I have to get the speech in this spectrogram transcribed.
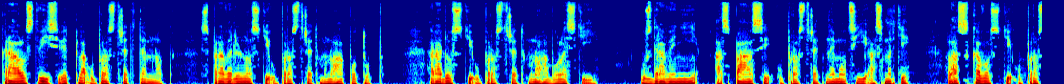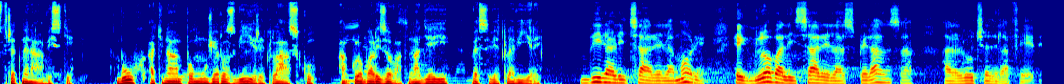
Království světla uprostřed temnot, spravedlnosti uprostřed mnoha potup, radosti uprostřed mnoha bolestí, uzdravení a spásy uprostřed nemocí a smrti, laskavosti uprostřed nenávisti. Bůh ať nám pomůže rozvířit lásku a globalizovat naději ve světle víry. Viralizzare l'amore e globalizzare la speranza alla luce della fede.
